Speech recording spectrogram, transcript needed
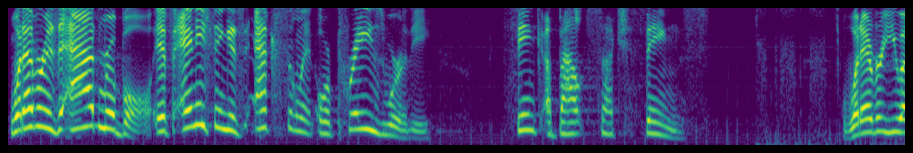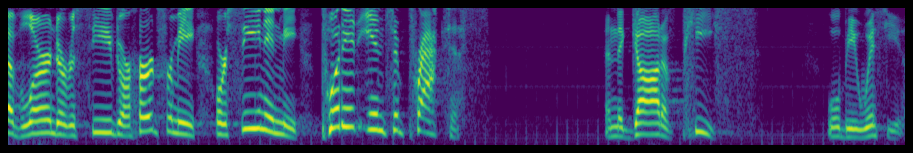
Whatever is admirable, if anything is excellent or praiseworthy, think about such things. Whatever you have learned or received or heard from me or seen in me, put it into practice, and the God of peace will be with you.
